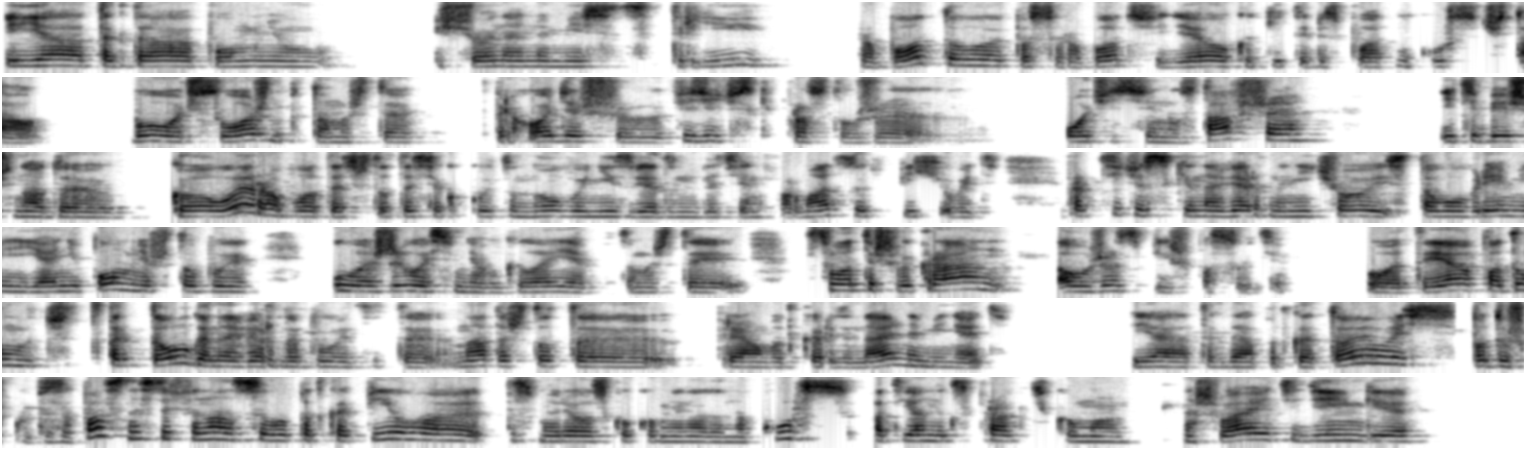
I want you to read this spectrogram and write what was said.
И я тогда помню, еще, наверное, месяца три работала, и после работы сидела, какие-то бесплатные курсы читала. Было очень сложно, потому что приходишь э, физически просто уже очень сильно уставшая, и тебе еще надо головой работать, что-то себе какую-то новую, неизведанную для тебя информацию впихивать. Практически, наверное, ничего из того времени я не помню, чтобы уложилось мне в голове, потому что смотришь в экран, а уже спишь, по сути. Вот, и я подумала, что-то так долго, наверное, будет это. Надо что-то прям вот кардинально менять. Я тогда подготовилась, подушку безопасности финансовую подкопила, посмотрела, сколько мне надо на курс от Яндекс Практикума, нашла эти деньги,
